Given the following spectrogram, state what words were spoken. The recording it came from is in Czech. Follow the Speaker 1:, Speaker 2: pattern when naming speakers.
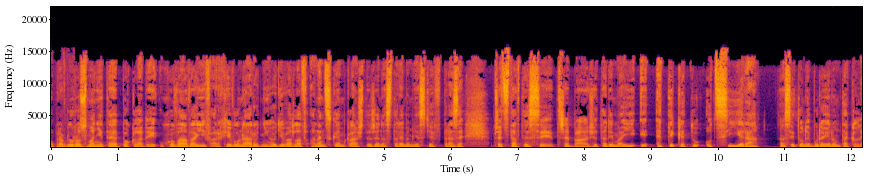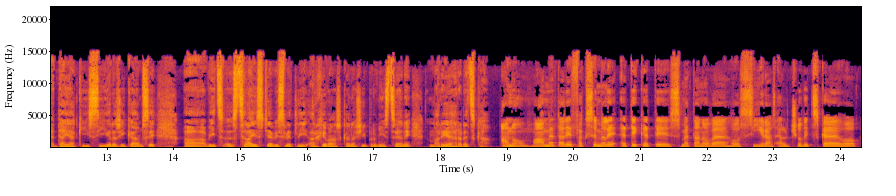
Speaker 1: Opravdu rozmanité poklady uchovávají v archivu Národního divadla v Anenském klášteře na Starém městě v Praze. Představte si třeba, že tady mají i etiketu od síra. Asi to nebude jenom tak ledajaký sír, říkám si. A víc zcela jistě vysvětlí archivářka naší první scény Marie Hradecká.
Speaker 2: Ano, máme tady faksimily etikety smetanového síra Elčovického,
